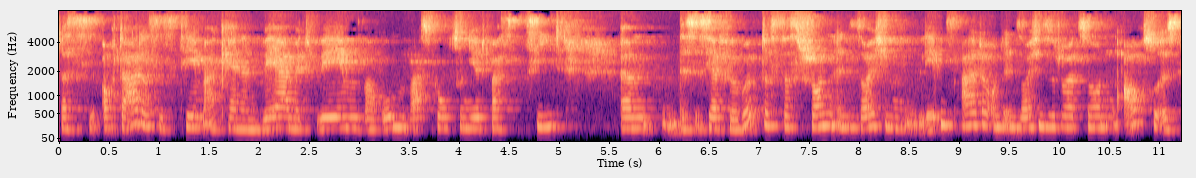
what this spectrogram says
dass auch da das System erkennen, wer mit wem, warum, was funktioniert, was zieht. Ähm, das ist ja verrückt, dass das schon in solchem Lebensalter und in solchen Situationen auch so ist.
